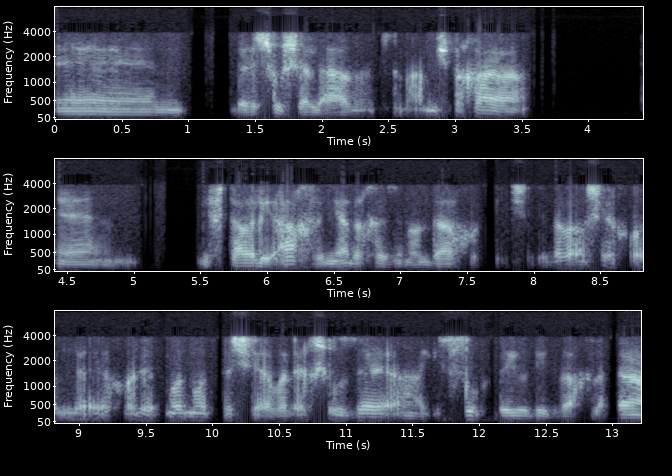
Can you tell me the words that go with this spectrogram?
אה, באיזשהו שלב, המשפחה, אה, נפטר לי אח ומיד אחרי זה נולדה אחותי, שזה דבר שיכול להיות מאוד מאוד קשה, אבל איכשהו זה העיסוק ביהודית וההחלטה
